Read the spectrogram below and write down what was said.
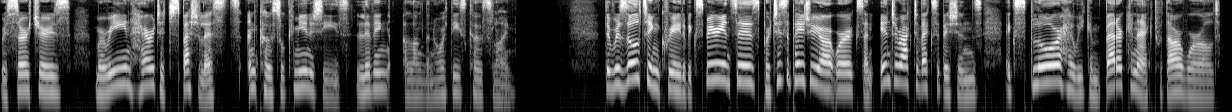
researchers, marine heritage specialists, and coastal communities living along the northeast coastline. The resulting creative experiences, participatory artworks, and interactive exhibitions explore how we can better connect with our world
